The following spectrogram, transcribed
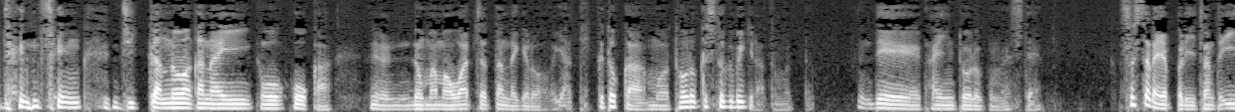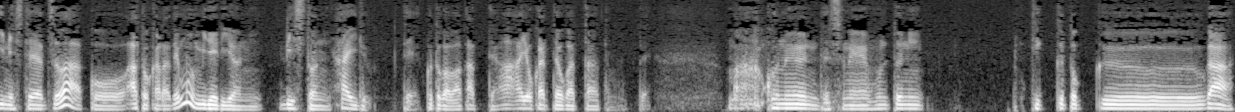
全然実感の湧かない効果のまま終わっちゃったんだけど、いや、TikTok はもう登録しとくべきだと思って。で、会員登録もして。そしたらやっぱりちゃんといいねしたやつは、こう、後からでも見れるようにリストに入るってことが分かって、ああ、よかったよかったと思って。まあ、このようにですね、本当に、TikTok が、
